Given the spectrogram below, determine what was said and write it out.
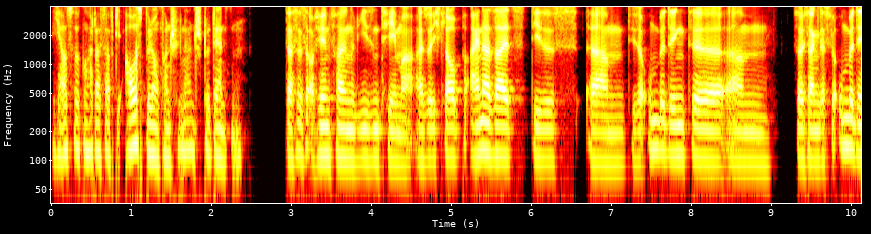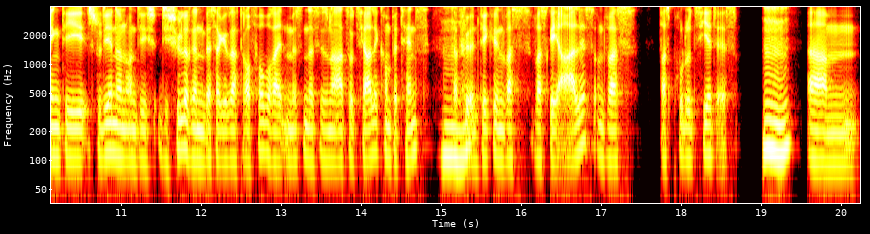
Welche Auswirkungen hat das auf die Ausbildung von Schülern und Studenten? Das ist auf jeden Fall ein Riesenthema. Also ich glaube einerseits dieses, ähm, dieser unbedingte ähm, soll ich sagen, dass wir unbedingt die Studierenden und die, die Schülerinnen besser gesagt darauf vorbereiten müssen, dass sie so eine Art soziale Kompetenz mhm. dafür entwickeln, was, was real ist und was, was produziert ist. Mhm. Ähm,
